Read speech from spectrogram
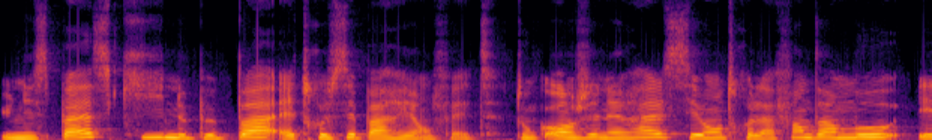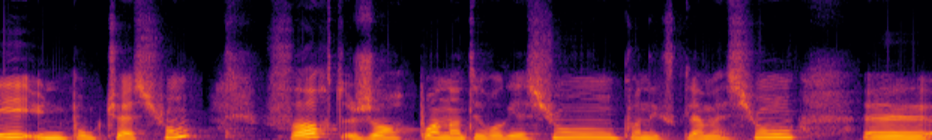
une espace qui ne peut pas être séparé, en fait. Donc, en général, c'est entre la fin d'un mot et une ponctuation forte, genre point d'interrogation, point d'exclamation, euh,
